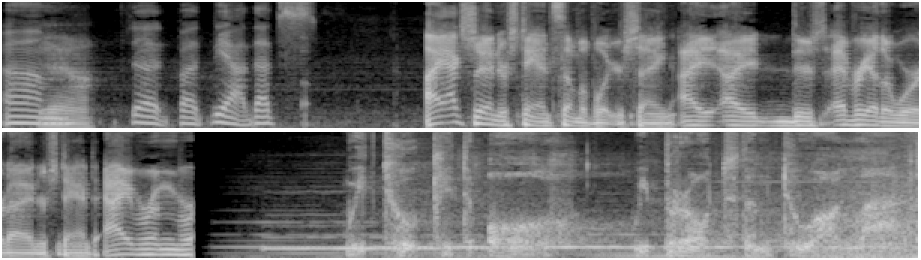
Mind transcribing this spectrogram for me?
Um, Yeah. that- but yeah, that's I actually understand some of what you're saying. I, I there's every other word I understand. I remember We took it all. We brought them to our land.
